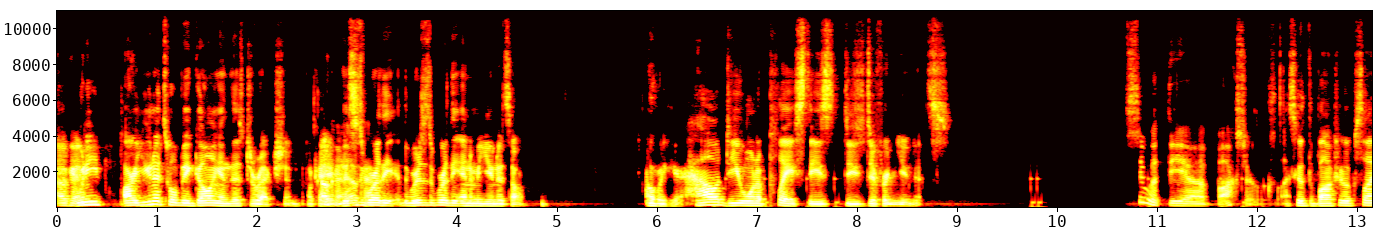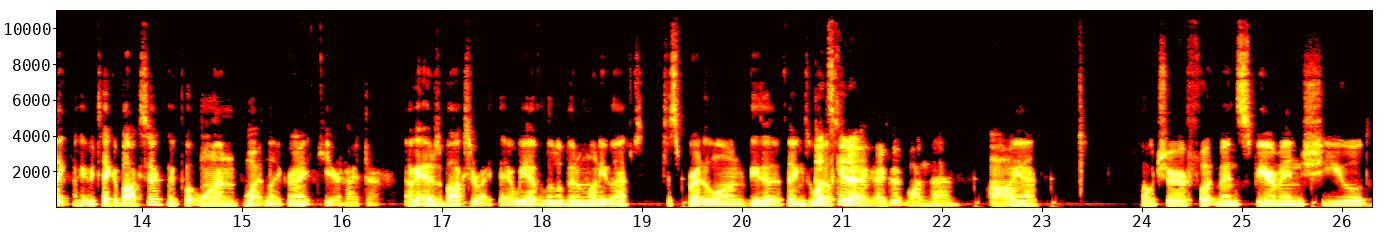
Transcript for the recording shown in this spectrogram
Okay. We need our units will be going in this direction. Okay, Okay, this is where the this is where the enemy units are. Over here. How do you want to place these these different units? Let's see what the uh, boxer looks like. Let's see what the boxer looks like. Okay, we take a boxer. We put one what like right here. Right there. Okay, there's a boxer right there. We have a little bit of money left to spread along these other things. What Let's get do we have? a, a good one then. Um, Oh yeah. Poacher, footman, spearman, shield.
